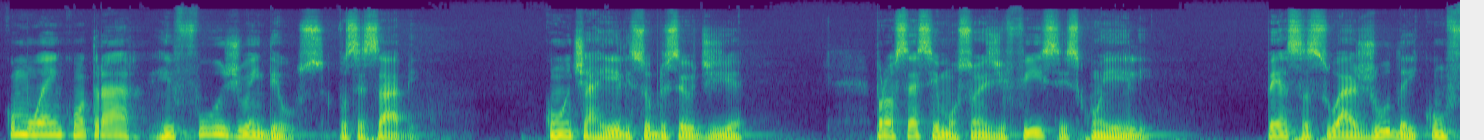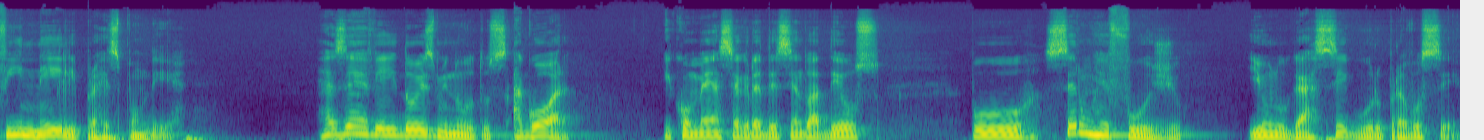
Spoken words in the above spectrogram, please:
Como é encontrar refúgio em Deus? Você sabe? Conte a Ele sobre o seu dia. Processe emoções difíceis com Ele. Peça sua ajuda e confie nele para responder. Reserve aí dois minutos, agora, e comece agradecendo a Deus por ser um refúgio e um lugar seguro para você.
